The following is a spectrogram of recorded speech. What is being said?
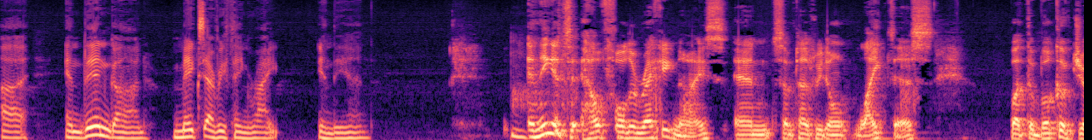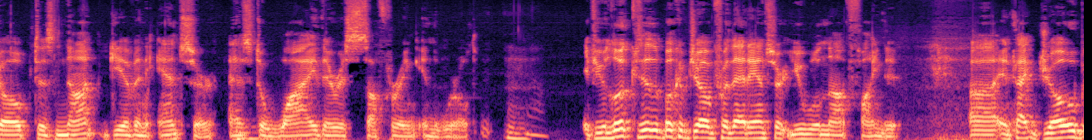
Uh, and then God makes everything right in the end. I think it's helpful to recognize, and sometimes we don't like this, but the book of Job does not give an answer as to why there is suffering in the world. Mm-hmm. If you look to the book of Job for that answer, you will not find it. Uh, in fact, Job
